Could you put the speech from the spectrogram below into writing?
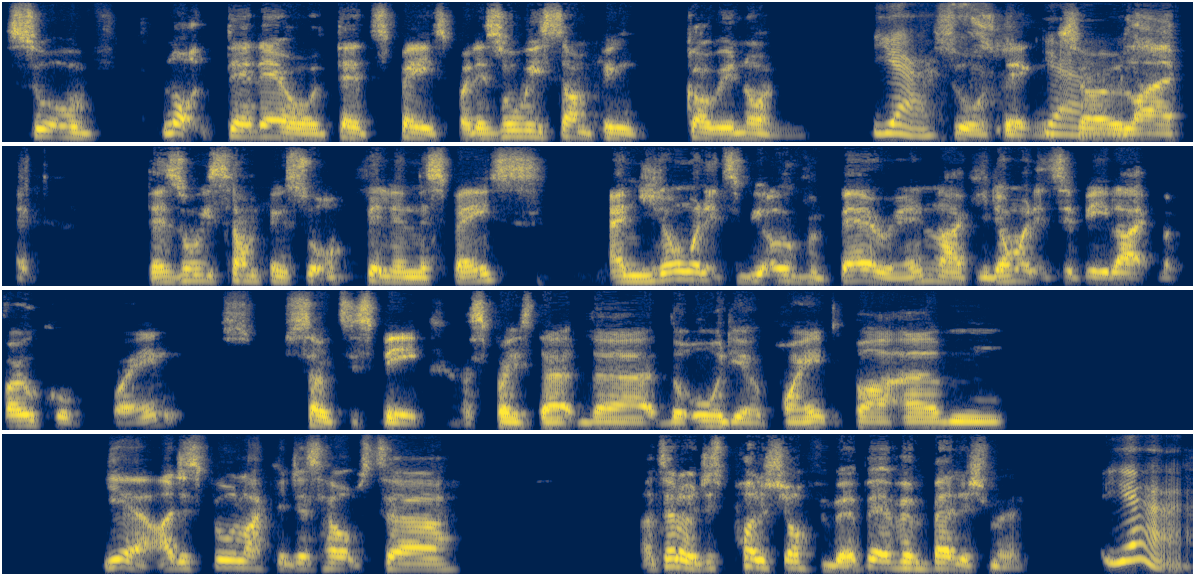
sort of not dead air or dead space, but there's always something going on, yes, sort of thing. Yeah. So like, there's always something sort of filling the space, and you don't want it to be overbearing. Like you don't want it to be like the focal point, so to speak. I suppose the the the audio point, but um, yeah, I just feel like it just helps to. I don't know, just polish off a bit, a bit of embellishment. Yeah,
